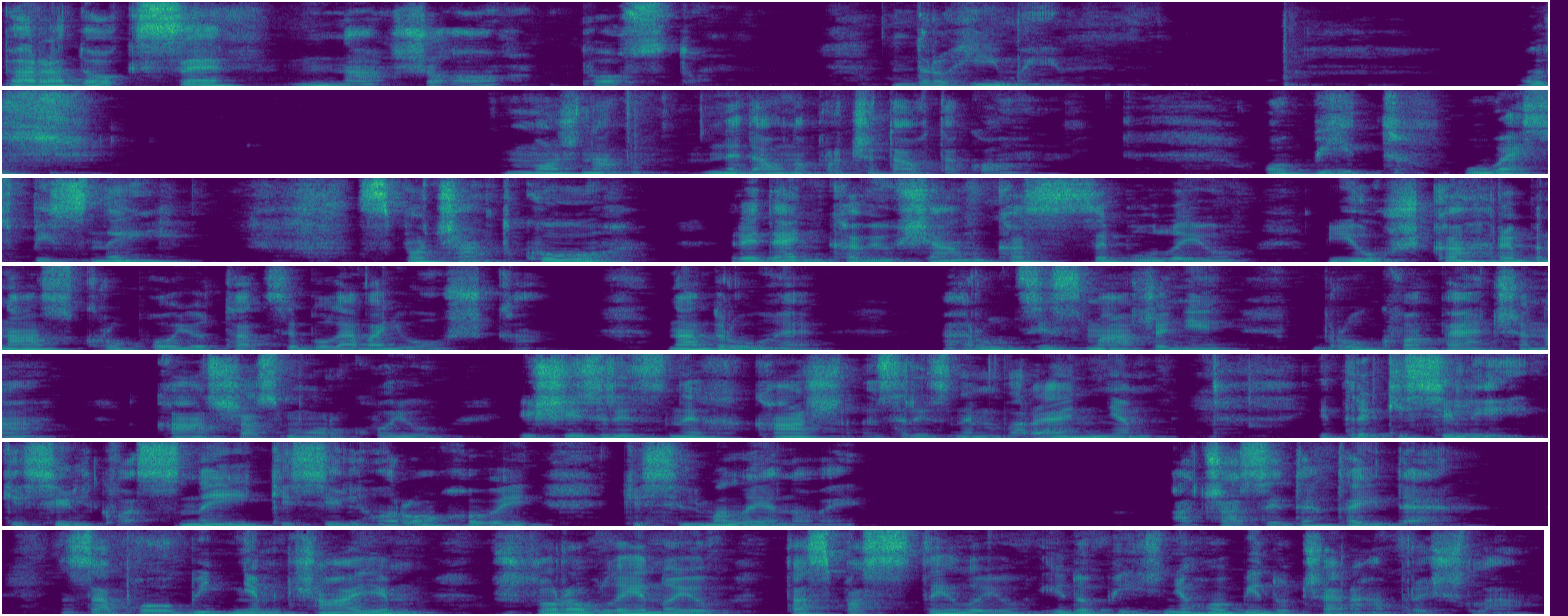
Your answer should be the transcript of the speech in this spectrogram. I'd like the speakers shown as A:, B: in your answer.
A: Парадокси нашого посту. Дорогі мої, ось можна недавно прочитав такого. Обід увесь пісний. Спочатку ріденька вівсянка з цибулею, юшка грибна з крупою та цибулева юшка. На друге грудзі смажені, бруква печена, каша з морквою, і шість різних каш з різним варенням, і три кисілі: кисіль квасний, кисіль гороховий, кисіль малиновий. А час іде та йде. За пообіднім чаєм з журавлиною та з пастилою і до пізнього обіду черга прийшла.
